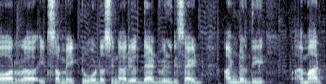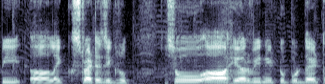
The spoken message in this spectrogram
or it's a make to order scenario? That will decide under the mrp uh, like strategy group. So uh, here we need to put that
